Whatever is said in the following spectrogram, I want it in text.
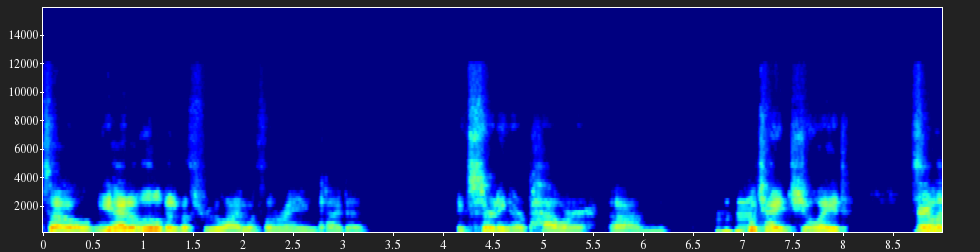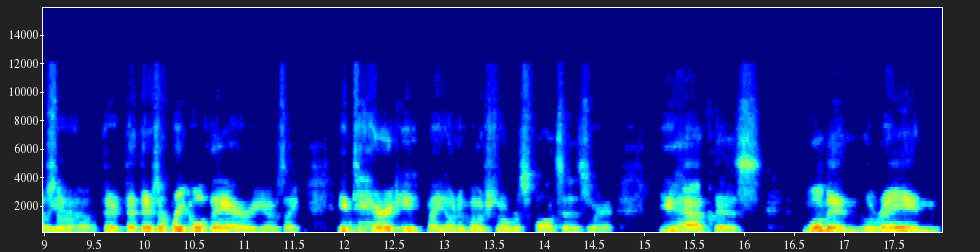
So you had a little bit of a through line with Lorraine, kind of exerting her power, um, mm-hmm. which I enjoyed. Very so, you know, there that there's a wrinkle there. You know, it's like interrogate my own emotional responses where you yeah. have this woman, Lorraine,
